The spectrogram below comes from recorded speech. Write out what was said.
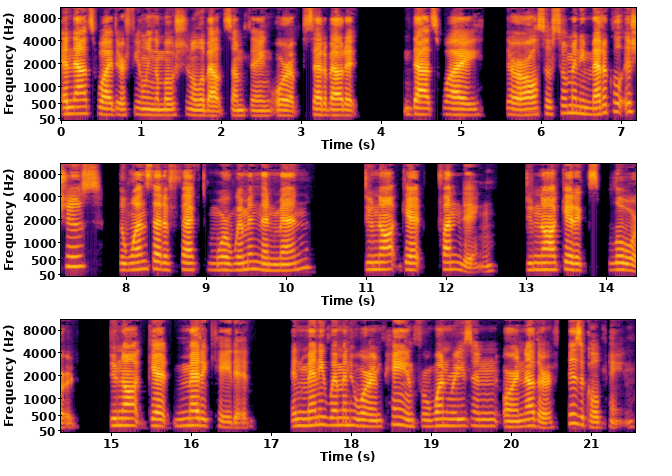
And that's why they're feeling emotional about something or upset about it. That's why there are also so many medical issues. The ones that affect more women than men do not get funding, do not get explored, do not get medicated. And many women who are in pain for one reason or another, physical pain,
